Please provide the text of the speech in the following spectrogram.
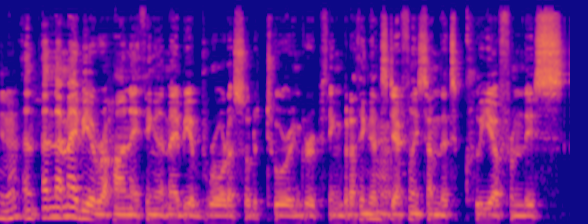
you know. And, and that may be a Rahane thing, that may be a broader sort of touring group thing, but I think that's Yeah. definitely something that's clear from this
